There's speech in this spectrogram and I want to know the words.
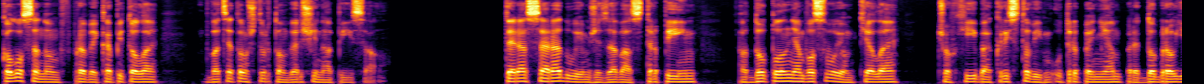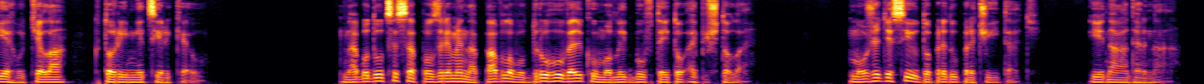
Kolosanom v prvej kapitole 24. verši napísal Teraz sa radujem, že za vás trpím, a doplňam vo svojom tele, čo chýba Kristovým utrpeniam pre dobro jeho tela, ktorým je cirkev. Na budúce sa pozrieme na Pavlovu druhú veľkú modlitbu v tejto epištole. Môžete si ju dopredu prečítať. Je nádherná.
